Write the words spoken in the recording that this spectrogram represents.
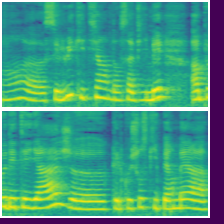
Hein, euh, c'est lui qui tient dans sa vie, mais un peu d'étayage, euh, quelque chose qui permet à,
